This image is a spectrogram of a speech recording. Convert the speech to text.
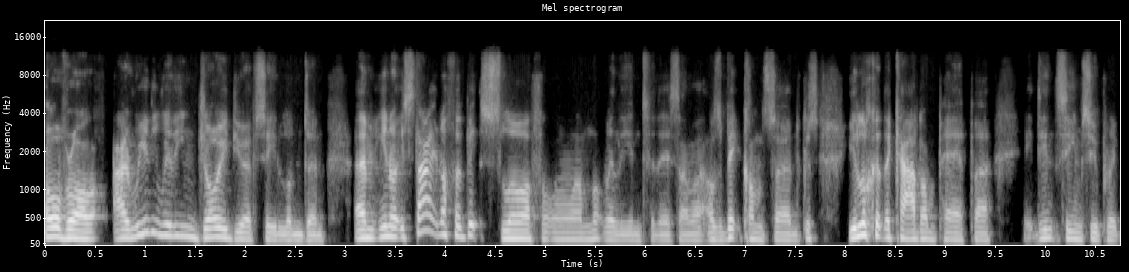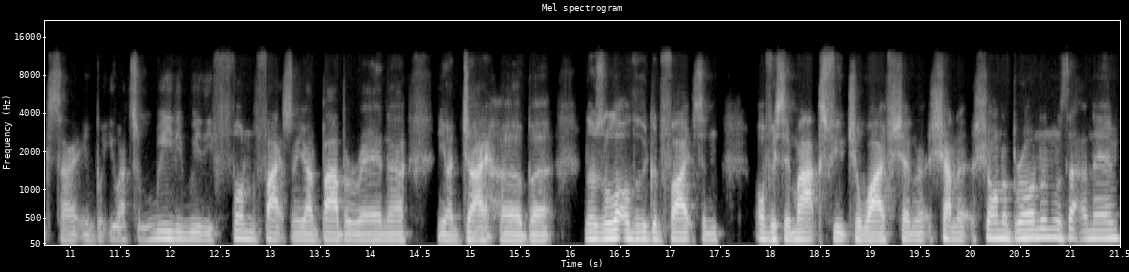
overall, I really, really enjoyed UFC London. Um, you know, it started off a bit slow. I thought, oh, I'm not really into this. I, I was a bit concerned because you look at the card on paper, it didn't seem super exciting, but you had some really, really fun fights. And you had Barberena, you had Jai Herbert. There was a lot of other good fights, and obviously Mark's future wife, Shanna, Shanna, Shauna Bronan, was that her name?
